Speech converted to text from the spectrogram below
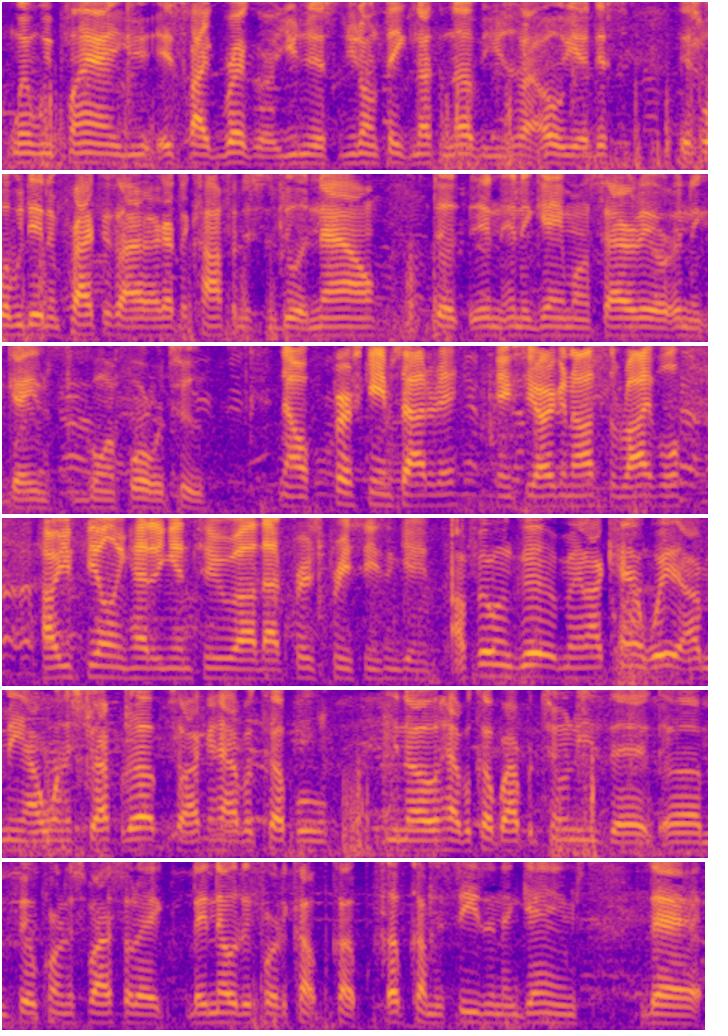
when we playing, you, it's like regular. You just, you don't think nothing of it. You just like, oh, yeah, this, this is what we did in practice. I, I got the confidence to do it now to, in, in the game on Saturday or in the games going forward too. Now, first game Saturday against the Argonauts, the rival. How are you feeling heading into uh, that first preseason game? I'm feeling good, man. I can't wait. I mean, I want to strap it up so I can have a couple, you know, have a couple opportunities at um, field corner spots so that they know that for the cup, cup, upcoming season and games that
